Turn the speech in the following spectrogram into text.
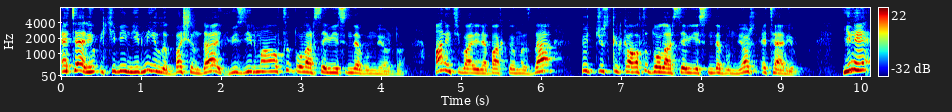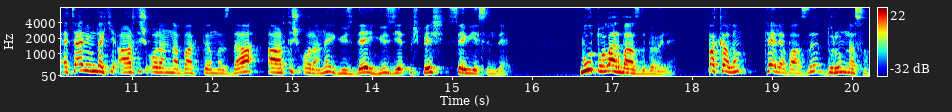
Ethereum 2020 yılı başında 126 dolar seviyesinde bulunuyordu. An itibariyle baktığımızda 346 dolar seviyesinde bulunuyor Ethereum. Yine Ethereum'daki artış oranına baktığımızda artış oranı %175 seviyesinde. Bu dolar bazlı böyle. Bakalım TL bazlı durum nasıl?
